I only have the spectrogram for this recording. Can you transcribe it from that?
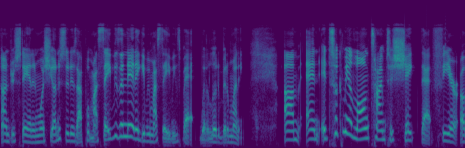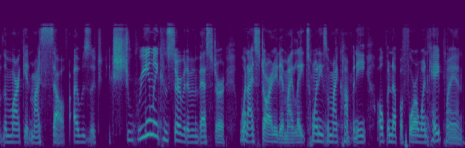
understand. And what she understood is I put my savings in there, they give me my savings back with a little bit of money. Um, and it took me a long time to shake that fear of the market myself. I was an extremely conservative investor when I started in my late 20s when my company opened up a 401k plan.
